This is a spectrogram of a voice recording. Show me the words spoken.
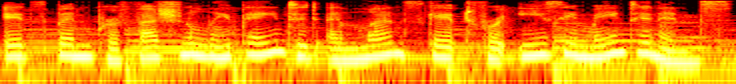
It's been professionally painted and landscaped for easy maintenance.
